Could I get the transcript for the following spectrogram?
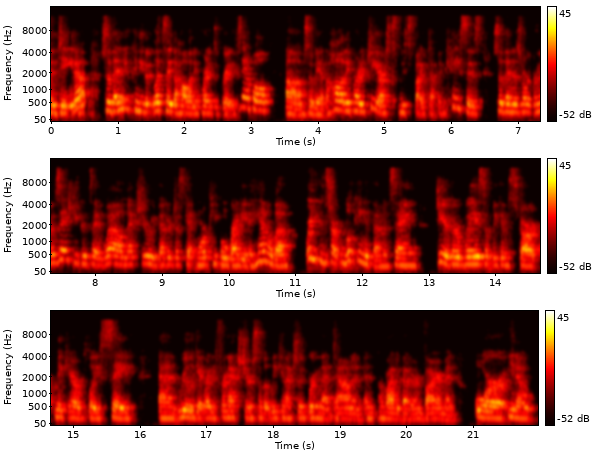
the data. So then you can either let's say the holiday party is a great example. Um, so we had the holiday party gr we spiked up in cases. So then as an organization you could say well next year we better just get more people ready to handle them or you can start looking at them and saying gee, are there ways that we can start making our employees safe and really get ready for next year so that we can actually bring that down and, and provide a better environment? Or, you know,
